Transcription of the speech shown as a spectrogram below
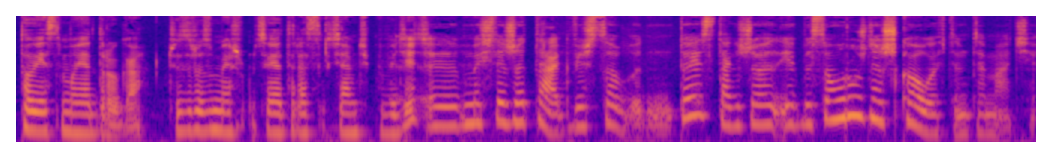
to jest moja droga. Czy zrozumiesz, co ja teraz chciałam ci powiedzieć? Y, myślę, że tak. Wiesz co, to jest tak, że jakby są różne szkoły w tym temacie.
